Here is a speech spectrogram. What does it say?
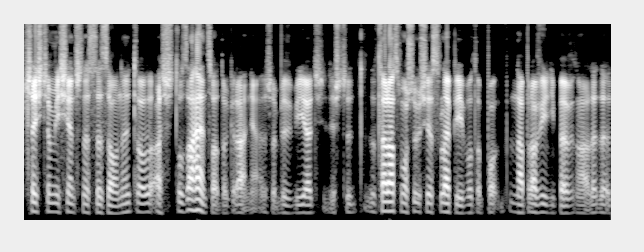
sześciomiesięczne sezony, to aż to zachęca do grania, żeby wbijać jeszcze, no teraz może już jest lepiej, bo to po, naprawili pewno, ale te,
